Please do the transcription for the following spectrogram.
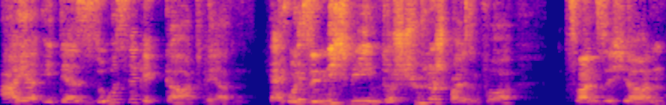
Eier in der Soße gegart werden. Das und sind nicht wie in der Schülerspeisung vor 20 Jahren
